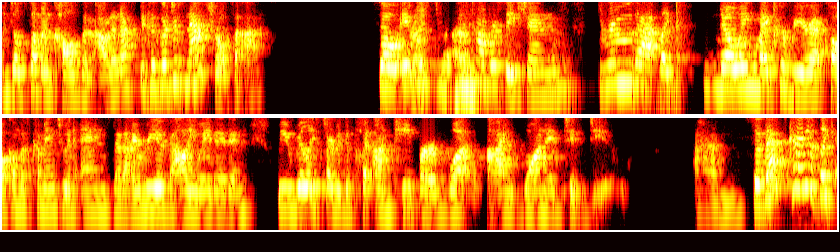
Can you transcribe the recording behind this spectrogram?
until someone calls them out on us because they're just natural to us. So it right. was through those conversations, through that, like knowing my career at Qualcomm was coming to an end, that I reevaluated and we really started to put on paper what I wanted to do. Um, so that's kind of like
